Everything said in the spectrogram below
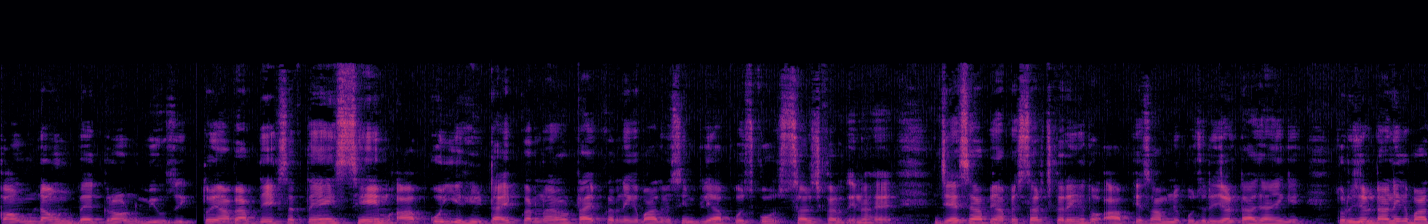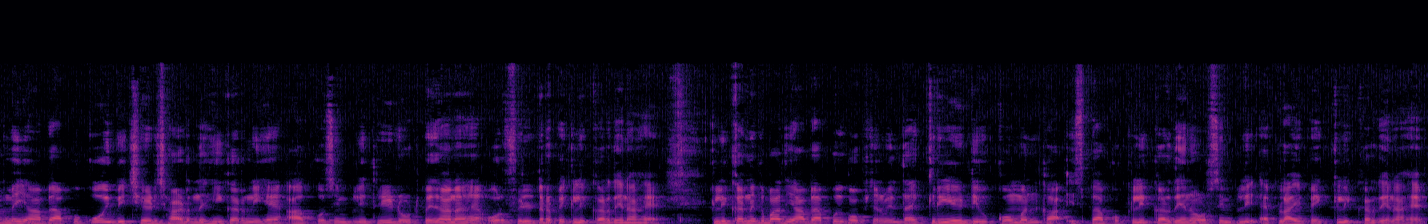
काउंटडाउन बैकग्राउंड म्यूज़िक तो यहाँ पे आप देख सकते हैं सेम आपको यही टाइप करना है और टाइप करने के बाद में सिंपली आपको इसको सर्च कर देना है। जैसे आप यहाँ पे सर्च करेंगे तो आपके सामने कुछ रिज़ल्ट आ जाएँगे। तो रिज़ल्ट आने के बाद में यहाँ पे आपको कोई भी छेड़छाड़ नहीं करनी है। आपको सिंपली थ्री डॉट पे जाना है और फ़िल्टर पे क्लिक कर देना है। क्लिक करने के बाद यहाँ पे आपको एक ऑप्शन मिलता है क्रिएटिव कॉमन का। इस पर आपको क्लिक कर देना और सिंपली अप्लाई पे क्लिक कर देना है।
